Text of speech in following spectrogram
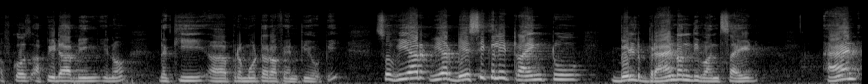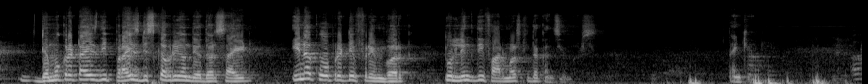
of course, APEDA being, you know, the key uh, promoter of NPOP. So we are we are basically trying to build brand on the one side and democratize the price discovery on the other side in a cooperative framework to link the farmers to the consumers. Thank you. Okay. Uh,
